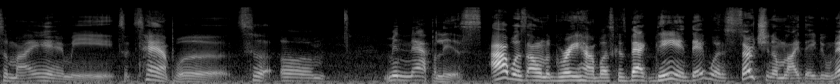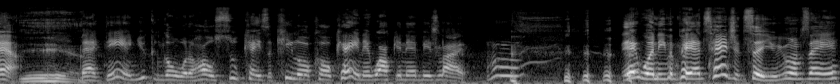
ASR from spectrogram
to Miami to Tampa to um Minneapolis. I was on a Greyhound bus because back then they wasn't searching them like they do now. yeah. Back then you can go with a whole suitcase, a kilo of cocaine, and walk in that bitch like, hmm. they wouldn't even pay attention to you. You know what I'm saying?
